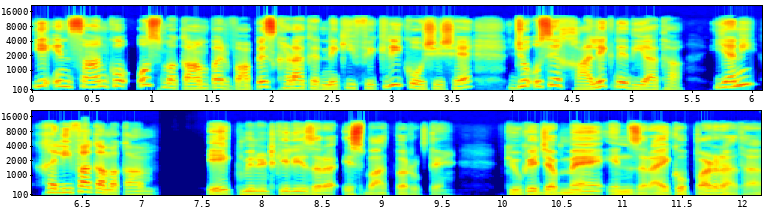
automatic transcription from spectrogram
یہ انسان کو اس مقام پر واپس کھڑا کرنے کی فکری کوشش ہے جو اسے خالق نے دیا تھا یعنی خلیفہ کا مقام۔ ایک منٹ کے لیے ذرا اس بات پر رکتے ہیں۔ کیونکہ جب میں ان ذرائع کو پڑھ رہا تھا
